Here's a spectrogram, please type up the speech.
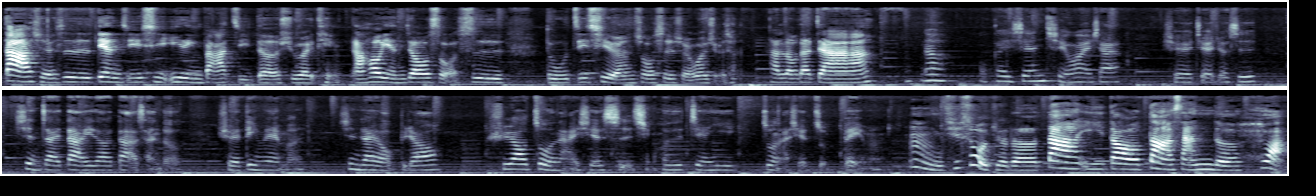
大学是电机系一零八级的徐伟婷，然后研究所是读机器人硕士学位学程。Hello，大家。那我可以先请问一下学姐，就是现在大一到大三的学弟妹们，现在有比较需要做哪一些事情，或是建议做哪些准备吗？嗯，其实我觉得大一到大三的话。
